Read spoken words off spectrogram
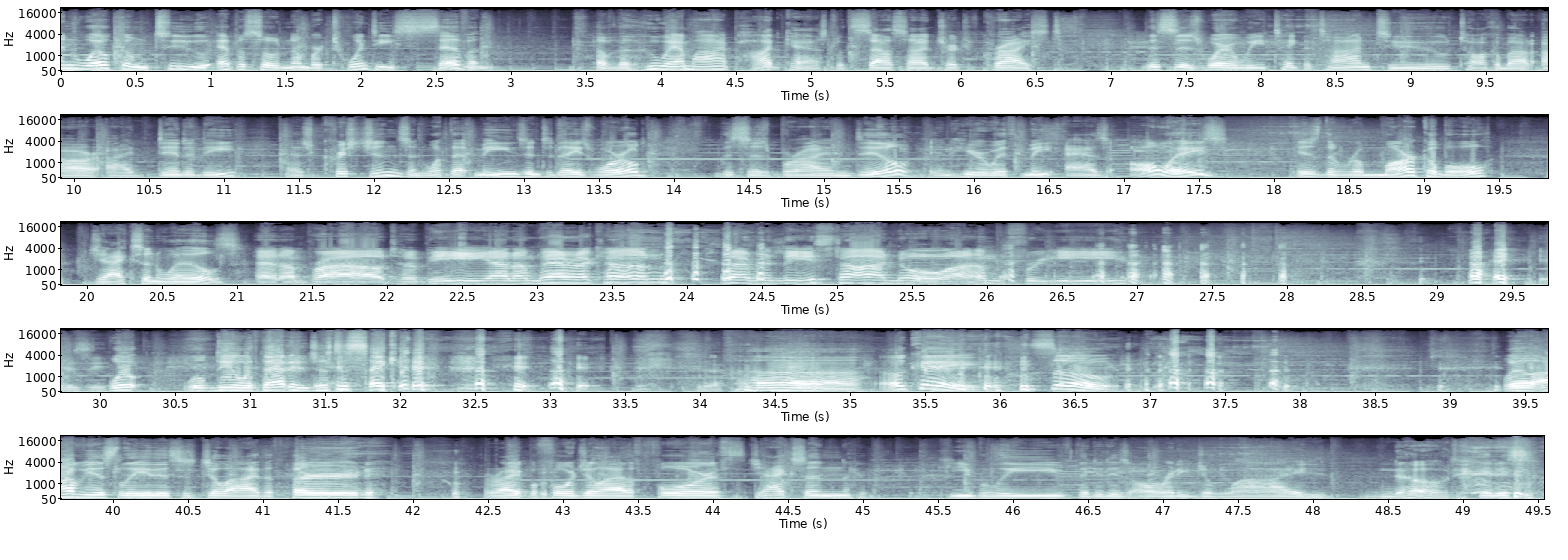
and welcome to episode number 27 of the Who Am I podcast with Southside Church of Christ. This is where we take the time to talk about our identity as Christians and what that means in today's world. This is Brian Dill, and here with me, as always, is the remarkable Jackson Wells. And I'm proud to be an American, where at least I know I'm free. Is he? We'll we'll deal with that in just a second. uh, okay, so well, obviously this is July the third, right before July the fourth. Jackson, can you believe that it is already July? no, It is.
